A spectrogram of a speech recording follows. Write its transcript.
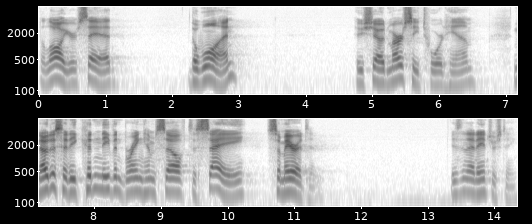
the lawyer, said, The one who showed mercy toward him. Notice that he couldn't even bring himself to say Samaritan. Isn't that interesting?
